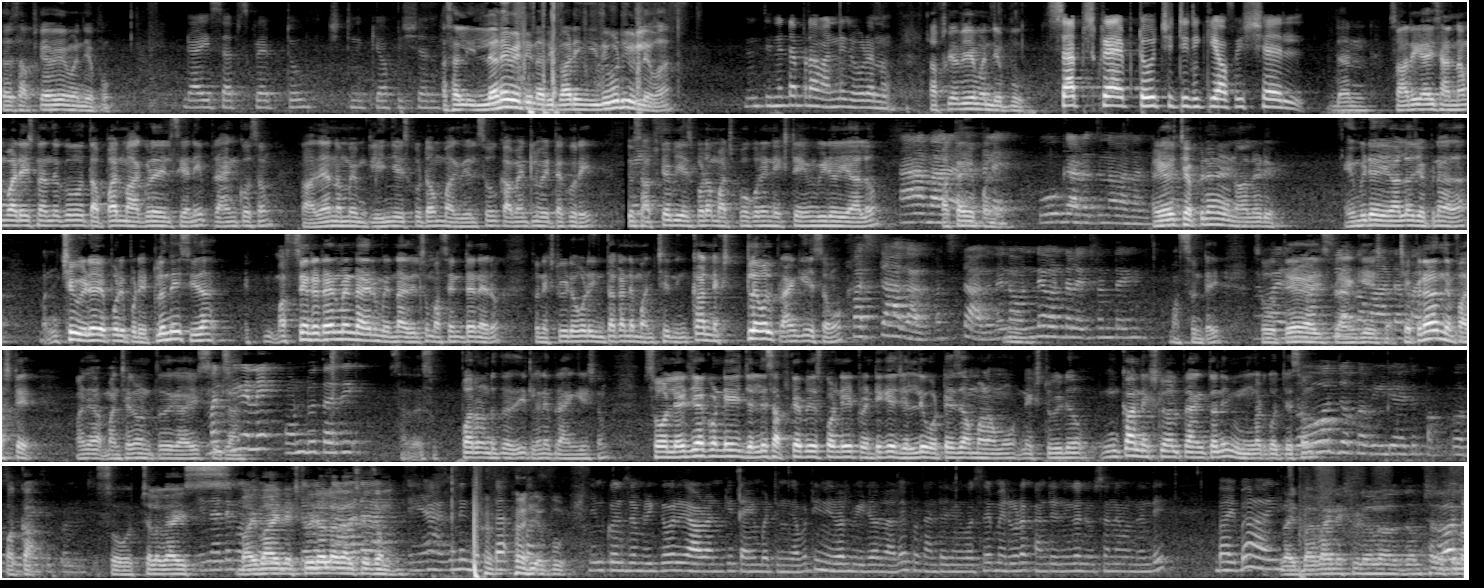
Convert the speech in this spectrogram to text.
సరే సబ్స్క్రైబ్ చేయమని చెప్పు. గైస్ సబ్స్క్రైబ్ టు చిట్నికి ఆఫీషియల్ అసలు ఇల్లనే పెట్టిన రికార్డింగ్ ఇది కూడా చూడలేవా? నేను తినేటప్పుడు అవన్నీ చూడను. సబ్స్క్రైబ్ చేయమని చెప్పు. సబ్స్క్రైబ్ టు చిట్టినికి ఆఫీషియల్ దెన్ సారీ గైస్ అన్నం పడేసినందుకు తప్పని మాకు కూడా తెలుసు కానీ ప్రాంక్ కోసం అదే అన్నం మేము క్లీన్ చేసుకుంటాం మాకు తెలుసు. కమెంట్లు పెట్టకురి. సబ్స్క్రైబ్ చేసుకోవడం మర్చిపోకుని నెక్స్ట్ ఏం వీడియో చేయాలో పక్కా చెప్పండి. ఊకే అయ్యో చెప్పినా నేను ఆల్రెడీ ఏం వీడియో చేయాలో చెప్పినా కదా. మంచి వీడియో చెప్పారు ఇప్పుడు ఎట్లుంది? సీదా మస్తు ఎంటర్టైన్మెంట్ అయ్యారు మీరు నాకు తెలుసు మస్తు ఎంటర్టైన్ అయ్యారు సో నెక్స్ట్ వీడియో కూడా ఇంతకంటే మంచిది. ఇంకా నెక్స్ట్ లెవెల్ ప్రాంక్ చేస్తాము. ఫస్ట్ ఆగాలి ఫస్ట్ నేను వండే వంటలు ఎట్లుంటాయి? మస్తు ఉంటాయి. సో గైస్ ప్రాంక్ చేసిన. చెప్పినా నేను ఫస్టే మంచిగా మంచిగా ఉంటుంది ఇట్లా. మంచిగానే వండుతుంది. సరే సూపర్ ఉంటుంది ఇట్లనే ప్రాంక్ చేసినాం. సో లేట్ చేయకండి జల్దీ సబ్స్క్రైబ్ చేసుకోండి. ట్వంటీకే జల్దీ కొట్టేసాం మనము. నెక్స్ట్ వీడియో ఇంకా నెక్స్ట్ లెవెల్ ప్రాంక్తో మేము ముంగడికి వచ్చేసాం. పక్క. సో చలో ఏంటంటే బాయ్ బాయ్ నెక్స్ట్ వీడియోలో చెప్తా. చెప్పు. నేను కొంచెం రికవరీ కావడానికి టైం పట్టింది కాబట్టి నేను రోజు వీడియోలు రాలే. ఇప్పుడు కంటిన్యూగా వస్తాయి మీరు కూడా కంటిన్యూగా చూస్తూనే ఉండండి. Bye bye right bye bye next వీడియోలో బాయ్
